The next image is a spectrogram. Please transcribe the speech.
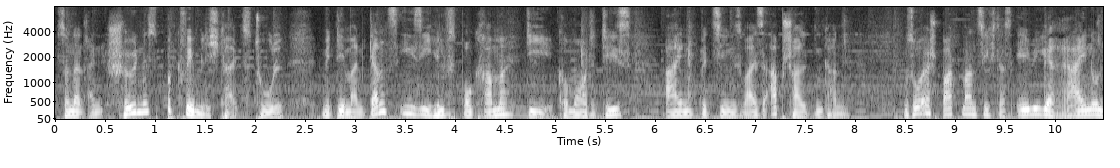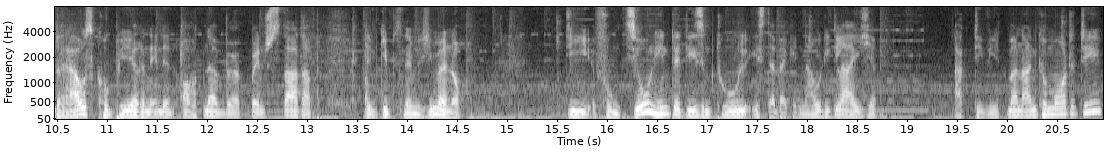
sondern ein schönes Bequemlichkeitstool, mit dem man ganz easy Hilfsprogramme, die Commodities, ein- bzw. abschalten kann. So erspart man sich das ewige Rein- und Rauskopieren in den Ordner Workbench Startup. Den gibt's nämlich immer noch. Die Funktion hinter diesem Tool ist aber genau die gleiche. Aktiviert man ein Commodity,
